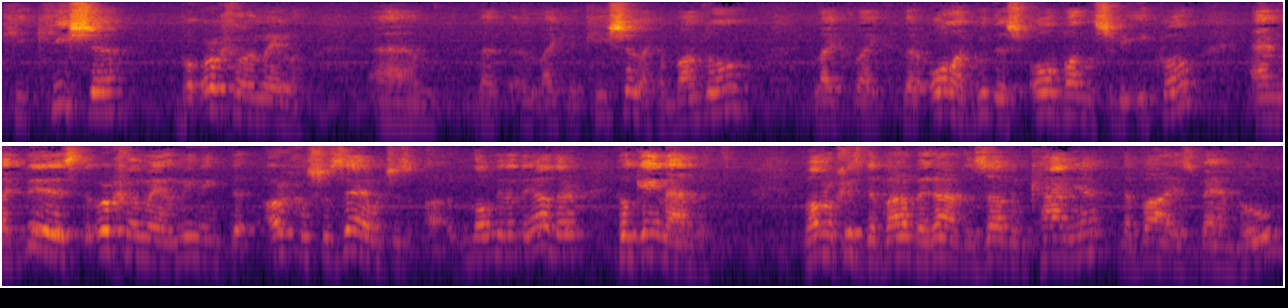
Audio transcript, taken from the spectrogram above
Kikisha v'urcha um, that uh, like a kisha, like a bundle, like like they're all agudish, all bundles should be equal. And like this, the urcha meaning the archa shazeh, which is uh, longer than the other, he'll gain out of it. V'amruch the bar berar, the zav and kanya, the bar is bamboo,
